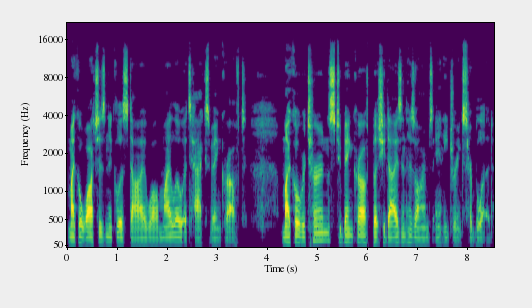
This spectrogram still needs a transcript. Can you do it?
Michael watches Nicholas die while Milo attacks Bancroft. Michael returns to Bancroft, but she dies in his arms and he drinks her blood.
